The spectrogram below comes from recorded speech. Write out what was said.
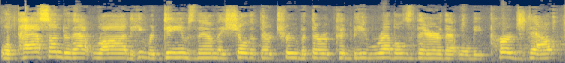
will pass under that rod. He redeems them. They show that they're true, but there could be rebels there that will be purged out.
